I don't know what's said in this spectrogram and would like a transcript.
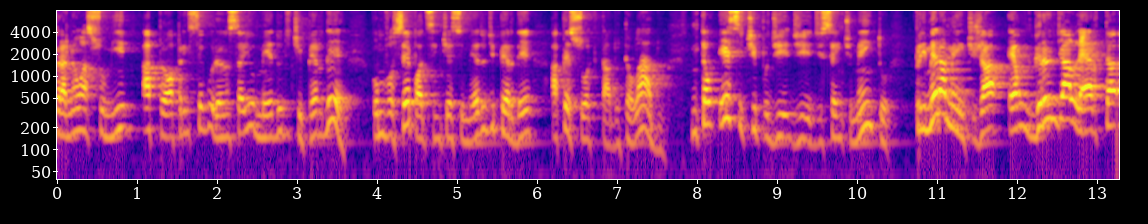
para não assumir a própria insegurança e o medo de te perder. Como você pode sentir esse medo de perder a pessoa que está do teu lado. Então esse tipo de, de, de sentimento, primeiramente, já é um grande alerta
